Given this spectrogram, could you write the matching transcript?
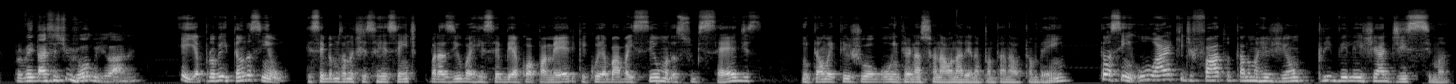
Aproveitar e assistir o jogo de lá, né? E aproveitando assim, recebemos a notícia recente que o Brasil vai receber a Copa América e Cuiabá vai ser uma das subsedes. Então vai ter jogo internacional na Arena Pantanal também. Então, assim, o Arc de fato está numa região privilegiadíssima,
